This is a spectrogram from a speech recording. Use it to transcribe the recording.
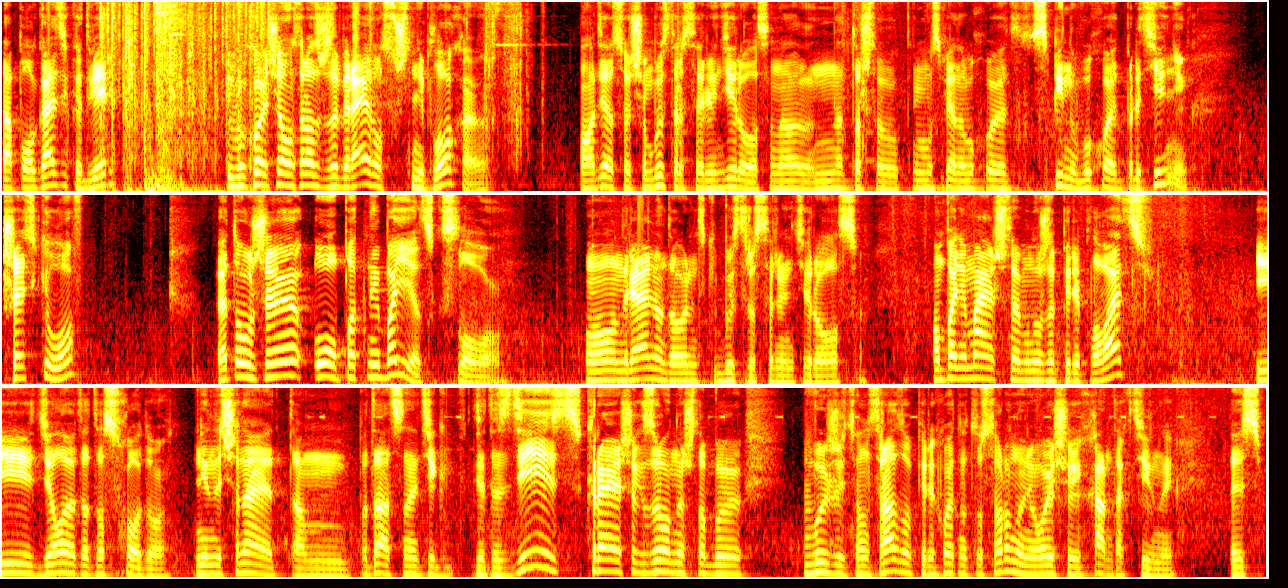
тапал газика, дверь. И выходит, чел, он сразу же забирает его. Слушай, неплохо. Молодец, очень быстро сориентировался на, на то, что к нему спину выходит, спину выходит противник. 6 киллов. Это уже опытный боец, к слову. Он реально довольно-таки быстро сориентировался. Он понимает, что ему нужно переплывать и делают это сходу. Не начинает там пытаться найти где-то здесь краешек зоны, чтобы выжить. Он сразу переходит на ту сторону, у него еще и хант активный. То есть,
